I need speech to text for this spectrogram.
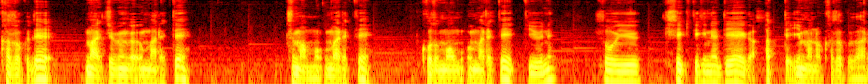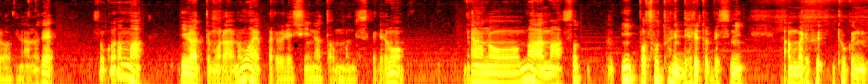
家族で、まあ自分が生まれて、妻も生まれて、子供も生まれてっていうね、そういう奇跡的な出会いがあって今の家族があるわけなので、そこはまあ祝ってもらうのもやっぱり嬉しいなと思うんですけれども、あの、まあまあ、そ、一歩外に出ると別に、あんまりふ特に、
